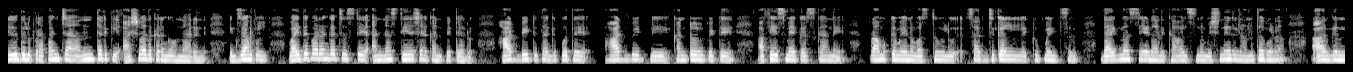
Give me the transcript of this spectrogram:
యూదులు ప్రపంచ అంతటికి ఆస్వాదకరంగా ఉన్నారండి. ఎగ్జాంపుల్ వైద్యపరంగా చూస్తే అన్నస్థియేషా కనిపెట్టారు. హార్ట్ బీట్ తగ్గిపోతే హార్ట్ బీట్ని కంట్రోల్ పెట్టే ఆ ఫేస్ మేకర్స్ కానీ ప్రాముఖ్యమైన వస్తువులు సర్జికల్ ఎక్విప్మెంట్స్ డయాగ్నోస్ చేయడానికి కావాల్సిన మిషనరీని అంతా కూడా ఆర్గన్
